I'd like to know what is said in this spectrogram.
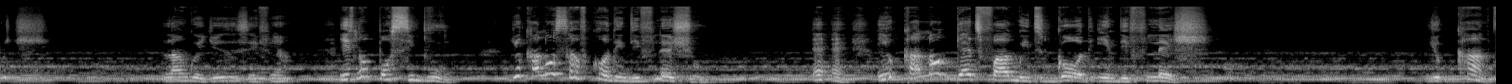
which language uses efia It's not possible. You cannot serve God in the flesh. Oh. You cannot get far with God in the flesh. You can't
